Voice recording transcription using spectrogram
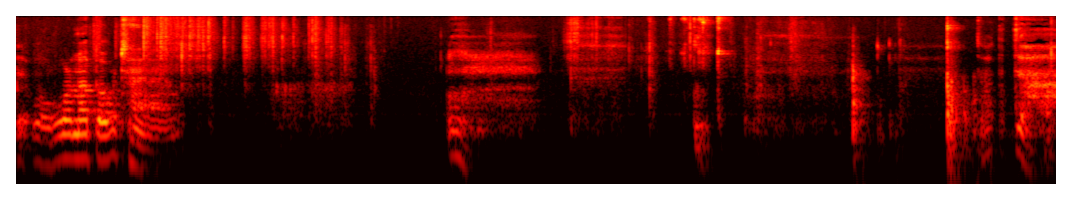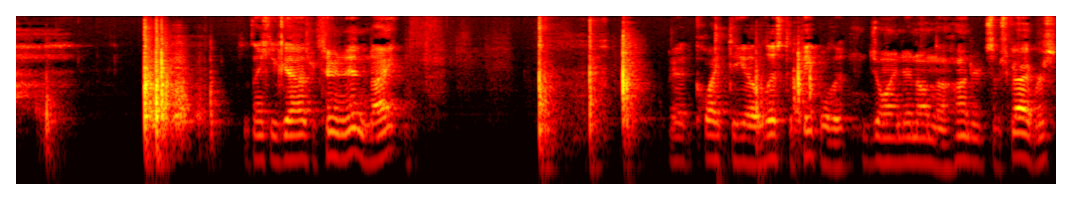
It will warm up over time. Da, da, da. So thank you guys for tuning in tonight. We had quite the uh, list of people that joined in on the 100 subscribers.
